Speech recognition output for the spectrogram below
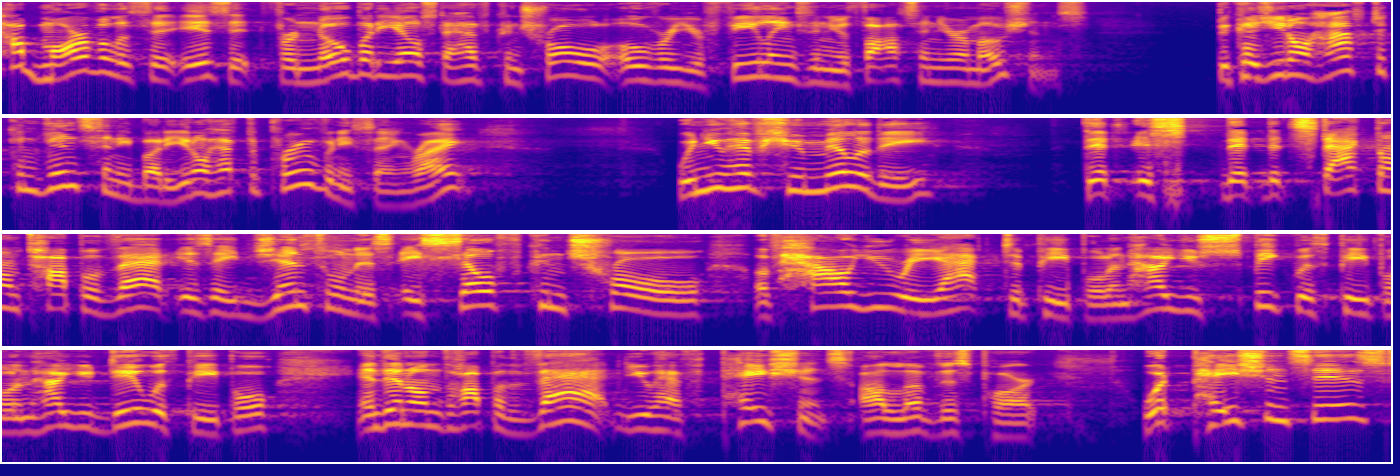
How marvelous is it for nobody else to have control over your feelings and your thoughts and your emotions? Because you don't have to convince anybody, you don't have to prove anything, right? When you have humility, that is that, that stacked on top of that is a gentleness a self-control of how you react to people and how you speak with people and how you deal with people and then on top of that you have patience i love this part what patience is,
